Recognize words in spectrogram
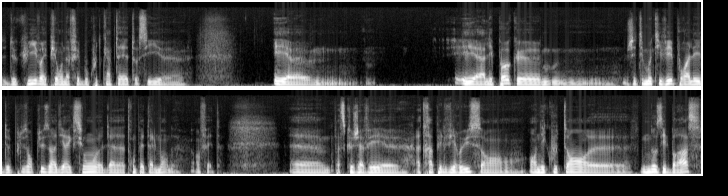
de cuivre et puis on a fait beaucoup de quintettes aussi. et, et à l'époque, j'étais motivé pour aller de plus en plus dans la direction de la trompette allemande, en fait. parce que j'avais attrapé le virus en, en écoutant Nos îles Brass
